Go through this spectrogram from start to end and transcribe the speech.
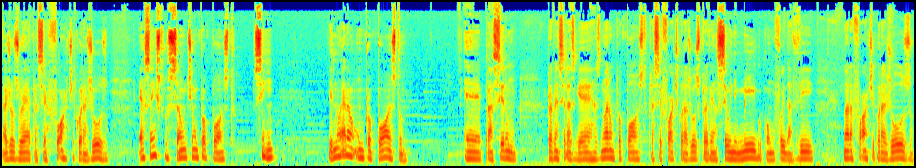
a Josué para ser forte e corajoso, essa instrução tinha um propósito. Sim, ele não era um propósito é, para ser um para vencer as guerras, não era um propósito para ser forte e corajoso para vencer o inimigo, como foi Davi, não era forte e corajoso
